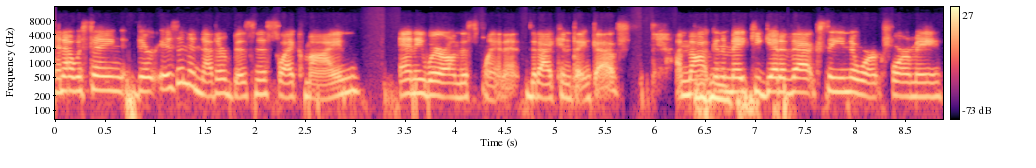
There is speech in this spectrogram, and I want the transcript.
and i was saying there isn't another business like mine anywhere on this planet that I can think of. I'm not mm-hmm. going to make you get a vaccine to work for me.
